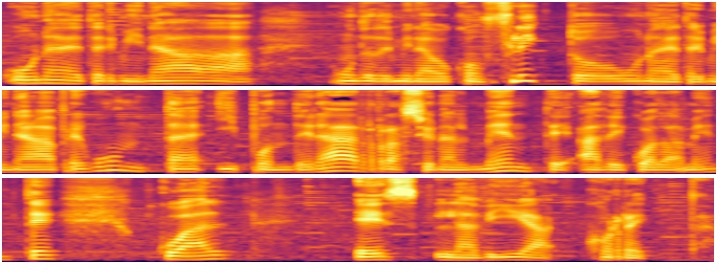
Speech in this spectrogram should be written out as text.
una determinada un determinado conflicto, una determinada pregunta y ponderar racionalmente, adecuadamente, cuál es la vía correcta.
